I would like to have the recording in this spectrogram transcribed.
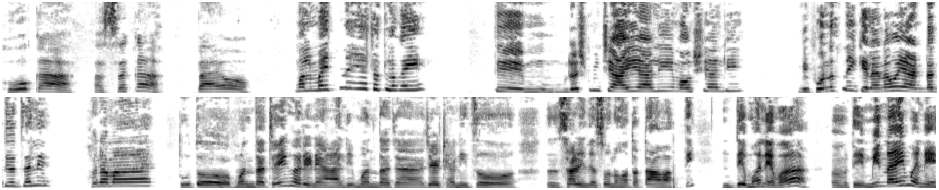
हो का? असं का? काय हो? मला माहीत नाही याच्यातलं काही. ते रश्मीची आई आली मावशी आली. मी फोनच नाही केला ना वय आठ दहा दिवस झाले. हो ना माय तू तर मंदाच्याही घरी नाही आली मंदाच्या जेठानीचं साडी नसून होता ता मागती ते म्हणे वा ते मी नाही म्हणे.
